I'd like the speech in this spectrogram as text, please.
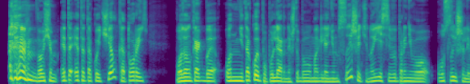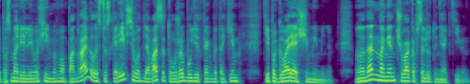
в общем, это, это такой чел, который вот он как бы, он не такой популярный, чтобы вы могли о нем слышать, но если вы про него услышали, посмотрели его фильм и вам понравилось, то, скорее всего, для вас это уже будет как бы таким, типа, говорящим именем. Но на данный момент чувак абсолютно не активен.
